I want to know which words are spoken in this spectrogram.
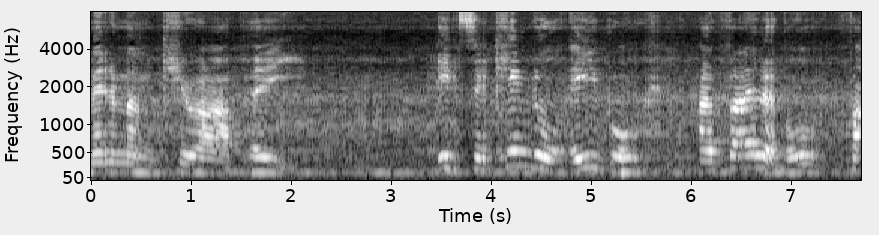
minimum QRP. It's a Kindle ebook available for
